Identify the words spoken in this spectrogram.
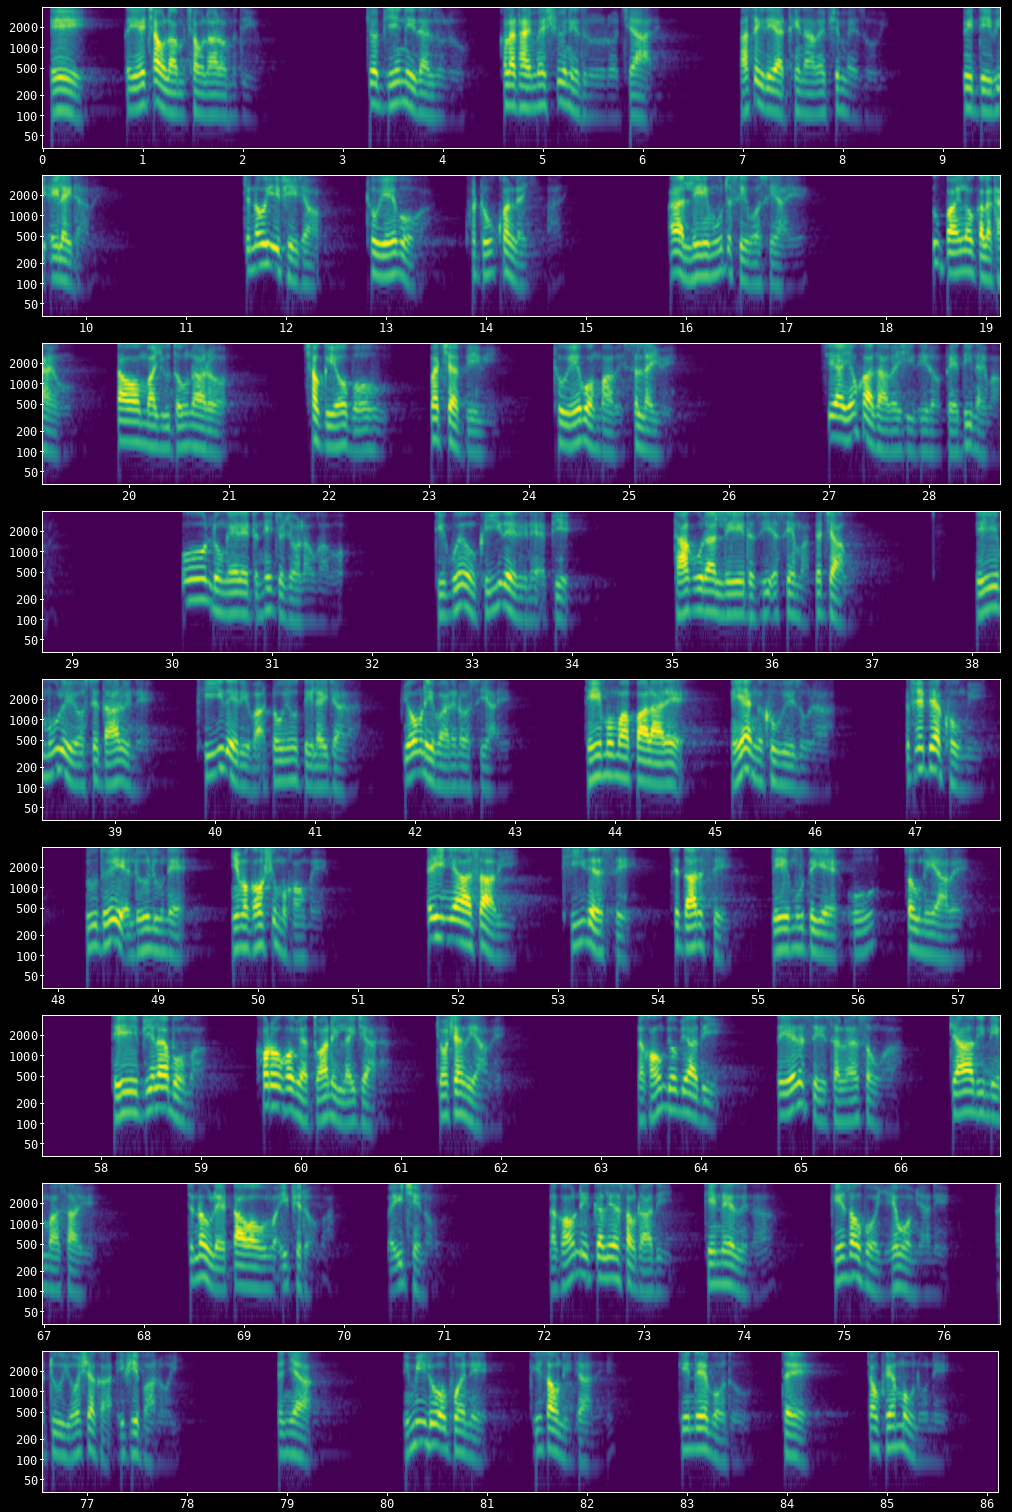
အေးတရေချောက်လားမချောက်လားတော့မသိဘူးကြွပြေးနေတဲ့လို့လို့ ကလထိုင်မဲ့ရွှေ့နေတယ်လို့တော့ကြားရတယ်ငါစိတ်တွေကထင်တာပဲဖြစ်မယ်ဆိုပြီးတွေ့တီးပြီးအိတ်လိုက်တာပဲကျွန်ုပ်၏အဖေကြောင့်ထိုရဲဘော်ကခွတ်တိုးခွက်လက်ကြီးပါသည်အဲ့ဒါလေမှုတစ်စေဘောဆရာရဲ့သူ့ပိုင်းလောက်ကလထိုင်ကိုတာဝါမှာယူသုံးတာတော့6ကရောဘောဟုမှတ်ချက်ပေးပြီးထိုရဲဘော်မှပဲဆက်လက်၍ဆရာရောက်ခါစားပဲရှိသေးတော့ဘယ်သိနိုင်ပါမလဲ။အိုးလွန်ခဲ့တဲ့တစ်နှစ်ကျော်ကျော်လောက်ကပေါ့ဒီကွင်းကိုခရီးသည်တွေနဲ့အပြည့် ဒါကူတာလေတစည်းအစင်းမှာပြတ်ကြဘူး။လေမှုတွေရောစစ်သားတွေနဲ့ခရီးသည်တွေပါအတုံးရုံးသေးလိုက်ကြတာပြောမနေပါနဲ့တော့ဆရာရဲ့။ဒေမုံမှာပါလာတဲ့ငရက်ငခုတွေဆိုတာတစ်ဖြက်ဖြက်ခုံပြီးလူသွေးတွေအလူးလူးနဲ့မြင်မကောင်းရှုမကောင်းပဲ။အဲ့ဒီညအစပြီးခရီးသည်စေစစ်သားတစ်စေလေမှုတရဲ့အိုးစုံနေရပဲ။ဒီပြင်းလက်ပေါ်မှာခေါတော့ခေါ့ပြသွားနေလိုက်ကြတာကြောချမ်းစရာပဲ။၎င်းပြောပြသည့် တရဲတစ်စေဇလန်းဆောင်ဟာကြားသည့်နေမှစ၍ကျွန်ုပ်လည်းတာဝါဝင်မအိပ်ဖြစ်တော့ပါ။မအိပ်ချင်တော့။၎င်းနေကက်လျက်ဆောက်ထားသည့်ကင်းထဲတွင်သာကင်းဆောက်ပေါ်ရဲဘော်များနှင့်အတူရောရှက်ကအိပ်ဖြစ်ပါတော့၏။တညမိမိတို့အဖွဲ့နှင့်ကင်းဆောက်နေကြသည်။ကင်းထဲပေါ်သို့တဲကြောက်ခဲမှုန်တို့နှင့်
